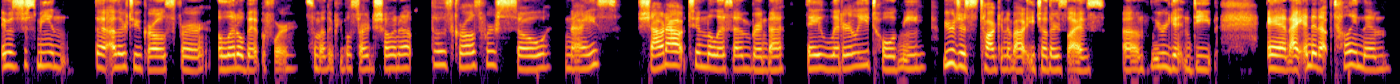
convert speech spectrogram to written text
it was just me and the other two girls for a little bit before some other people started showing up. Those girls were so nice. Shout out to Melissa and Brenda. They literally told me we were just talking about each other's lives. Um, we were getting deep, and I ended up telling them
